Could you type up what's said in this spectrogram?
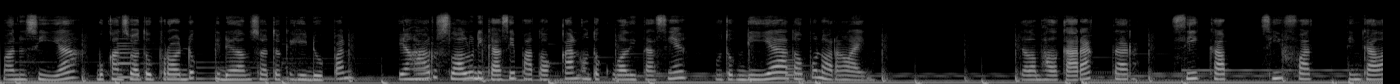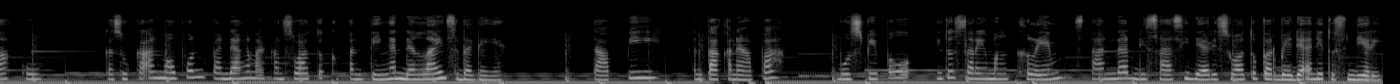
Manusia bukan suatu produk di dalam suatu kehidupan yang harus selalu dikasih patokan untuk kualitasnya untuk dia ataupun orang lain. Dalam hal karakter, sikap, sifat, tingkah laku, kesukaan maupun pandangan akan suatu kepentingan dan lain sebagainya. Tapi entah kenapa most people itu sering mengklaim standarisasi dari suatu perbedaan itu sendiri.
